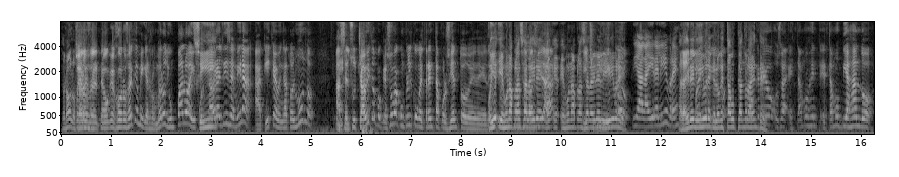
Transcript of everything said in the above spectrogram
Pero tengo que conocer que Miguel Romero dio un palo ahí. Porque ahora él dice: Mira, aquí que venga todo el mundo a hacer sus chavitos porque eso va a cumplir con el 30% de, de, Oye, y es una plaza al aire es una plaza al aire libre. Y al aire libre. Al aire pues, libre, que es lo que está buscando la gente. o sea, estamos estamos viajando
